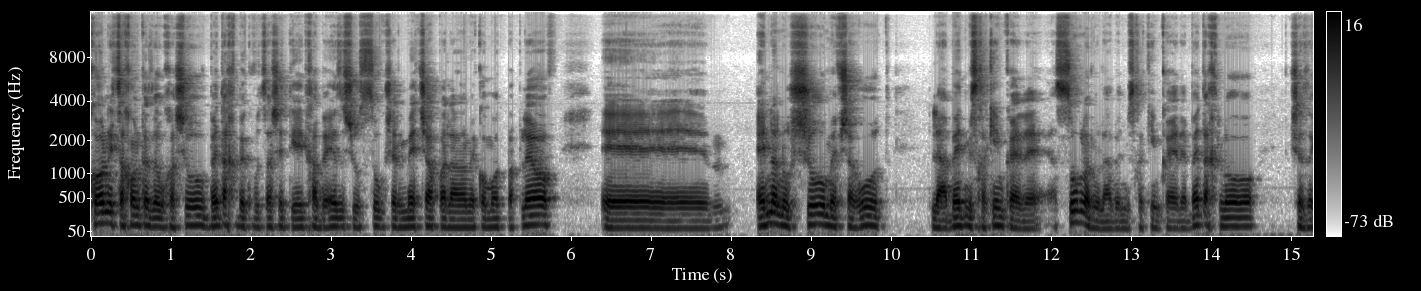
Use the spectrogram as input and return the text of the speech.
כל ניצחון כזה הוא חשוב, בטח בקבוצה שתהיה איתך באיזשהו סוג של מצ'אפ על המקומות בפלייאוף. אה, אין לנו שום אפשרות לאבד משחקים כאלה, אסור לנו לאבד משחקים כאלה, בטח לא כשזה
